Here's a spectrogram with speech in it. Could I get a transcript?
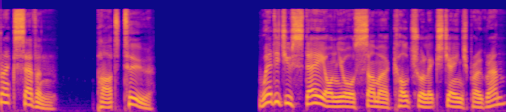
Track 7, Part 2. Where did you stay on your summer cultural exchange program?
